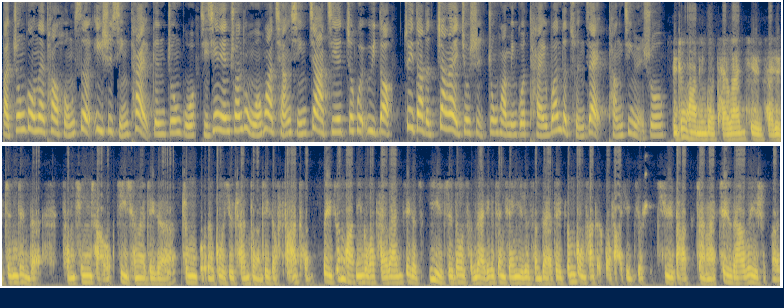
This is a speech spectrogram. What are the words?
把中共那套红色意识形态跟中国几千年传统文化强行嫁接，这会遇到。最大的障碍就是中华民国台湾的存在，唐靖远说：“中华民国台湾其实才是真正的从清朝继承了这个中国的过去传统这个法统，所以中华民国和台湾这个一直都存在，这个政权一直存在，对中共它的合法性就是巨大的障碍。这是他为什么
